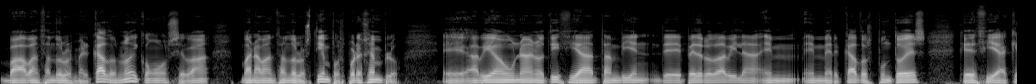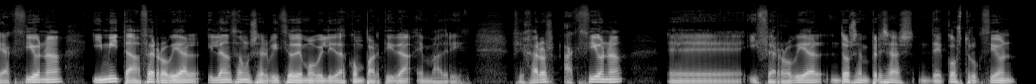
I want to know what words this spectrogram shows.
va avanzando los mercados ¿no? y cómo se va, van avanzando los tiempos. Por ejemplo, eh, había una noticia también de Pedro Dávila en, en mercados.es que decía que Acciona imita a Ferrovial y lanza un servicio de movilidad compartida en Madrid. Fijaros, Acciona eh, y Ferrovial, dos empresas de construcción,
